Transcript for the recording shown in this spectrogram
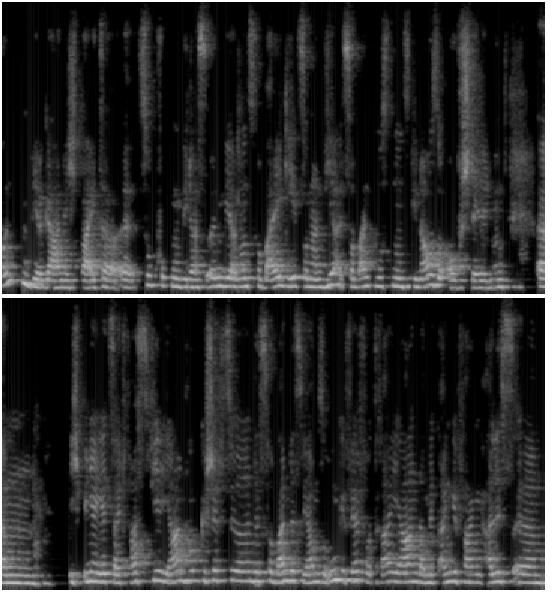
konnten wir gar nicht weiter äh, zugucken, wie das irgendwie an uns vorbeigeht, sondern wir als Verband mussten uns genauso aufstellen. Und ähm, ich bin ja jetzt seit fast vier Jahren Hauptgeschäftsführerin des Verbandes. Wir haben so ungefähr vor drei Jahren damit angefangen, alles ähm,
